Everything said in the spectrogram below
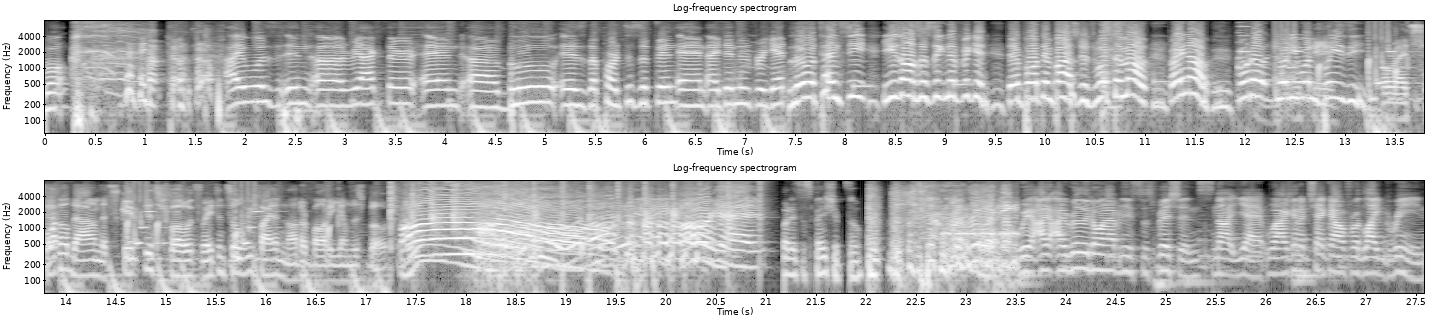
Well, I was in a reactor and uh, Blue is the participant, and I didn't forget Lil Tensi. He's also significant. They're both imposters. Vote them out right now. Vote out 21 Okay. Blazy. Alright, settle down. Let's skip this vote. Wait until we find another body on this boat. Oh! okay, okay. But it's a spaceship though. Wait, I, I really don't have any suspicions. Not yet. Well, I gotta check out for light green.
